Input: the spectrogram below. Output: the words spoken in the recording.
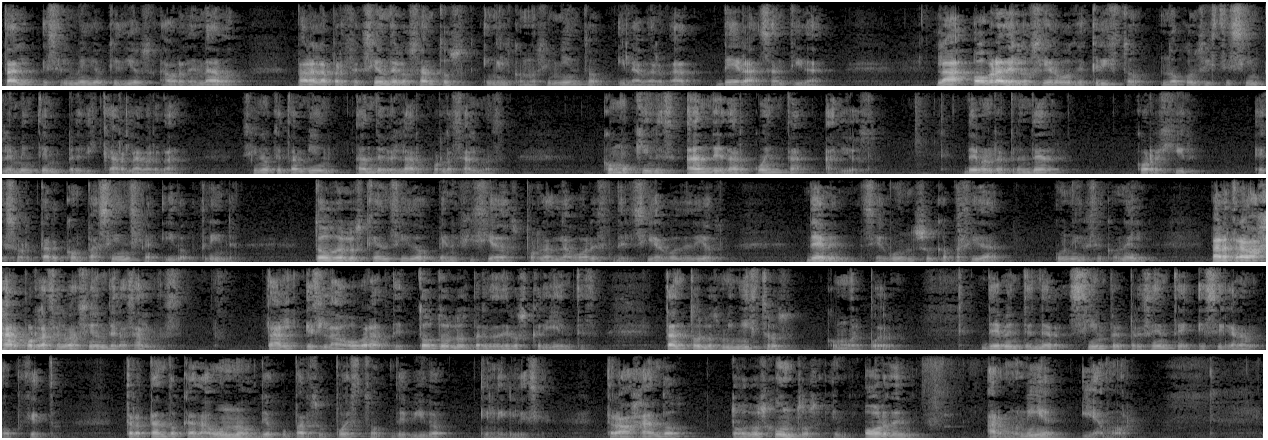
Tal es el medio que Dios ha ordenado para la perfección de los santos en el conocimiento y la verdadera santidad. La obra de los siervos de Cristo no consiste simplemente en predicar la verdad, sino que también han de velar por las almas, como quienes han de dar cuenta a Dios. Deben reprender, corregir, exhortar con paciencia y doctrina todos los que han sido beneficiados por las labores del siervo de Dios deben, según su capacidad, unirse con Él para trabajar por la salvación de las almas. Tal es la obra de todos los verdaderos creyentes tanto los ministros como el pueblo. Deben tener siempre presente ese gran objeto, tratando cada uno de ocupar su puesto debido en la iglesia, trabajando todos juntos en orden, armonía y amor.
